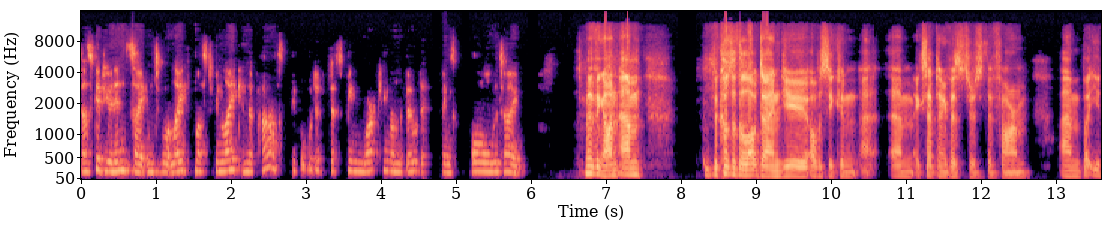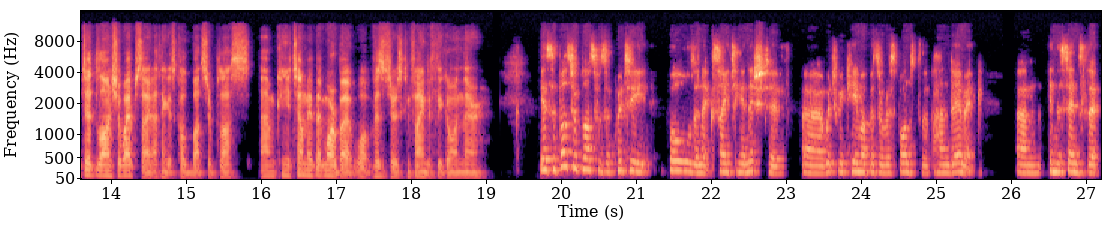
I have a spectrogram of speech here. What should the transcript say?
does give you an insight into what life must have been like in the past. People would have just been working on the buildings all the time. Moving on, um, because of the lockdown, you obviously can uh, um, accept any visitors to the farm. Um, but you did launch a website. I think it's called Butser Plus. Um, can you tell me a bit more about what visitors can find if they go on there? Yes, yeah, so Plus was a pretty bold and exciting initiative, uh, which we came up as a response to the pandemic. Um, in the sense that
